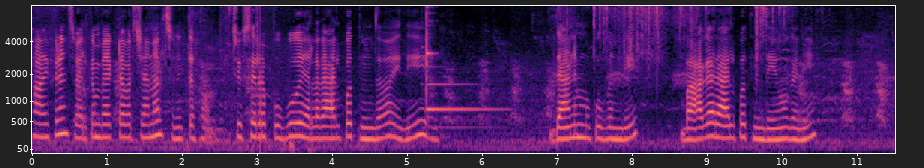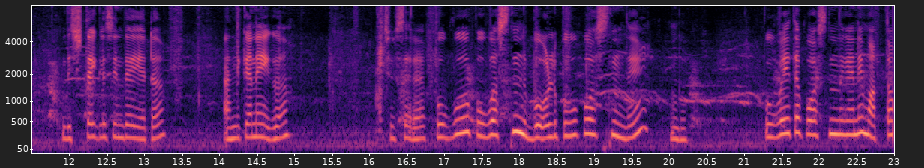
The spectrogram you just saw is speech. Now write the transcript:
Hi friends welcome back to our channel Sunitha home చూసారా పువ్వు ఎలా రాలిపోతుందో ఇది? దానిమ్మ పువ్వు అండి. బాగా రాలిపోతుంది ఏమో కానీ దిష్టి తగిలిసిందే ఏట. అందుకనే ఇగో చూసారా పువ్వు పువ్వు వస్తుంది బోల్డ్ పువ్వు పోస్తుంది. ఇంకో పువ్వు అయితే పోస్తుంది కానీ మొత్తం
